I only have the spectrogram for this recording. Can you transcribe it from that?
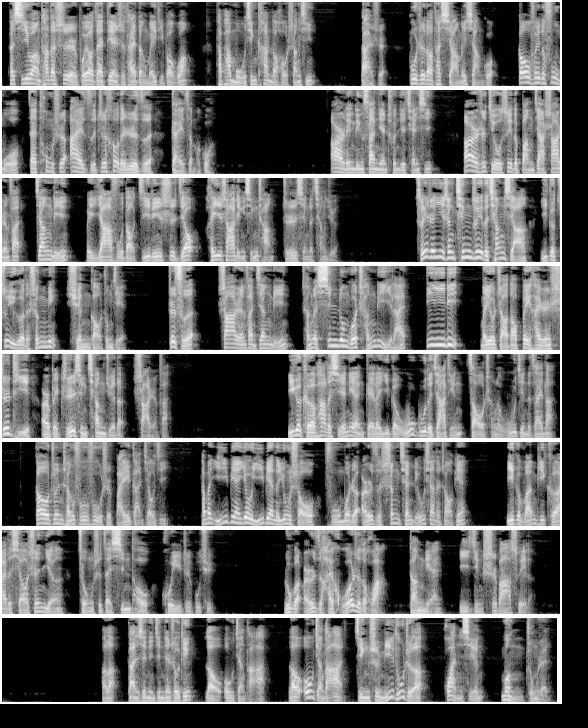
他希望他的事不要在电视台等媒体曝光，他怕母亲看到后伤心。但是不知道他想没想过，高飞的父母在痛失爱子之后的日子该怎么过？二零零三年春节前夕，二十九岁的绑架杀人犯江林被押赴到吉林市郊黑沙岭刑场执行了枪决。随着一声清脆的枪响，一个罪恶的生命宣告终结。至此，杀人犯江林成了新中国成立以来第一例没有找到被害人尸体而被执行枪决的杀人犯。一个可怕的邪念给了一个无辜的家庭造成了无尽的灾难。高尊成夫妇是百感交集，他们一遍又一遍的用手抚摸着儿子生前留下的照片，一个顽皮可爱的小身影总是在心头挥之不去。如果儿子还活着的话，当年已经十八岁了。好了，感谢您今天收听老欧讲答案。老欧讲大案，警示迷途者，唤醒梦中人。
